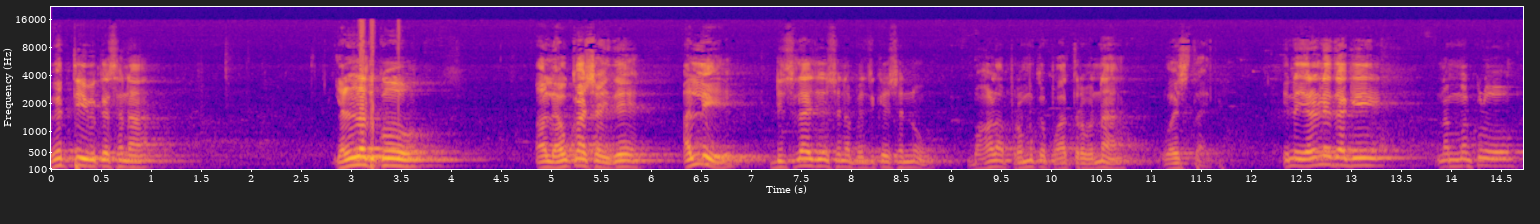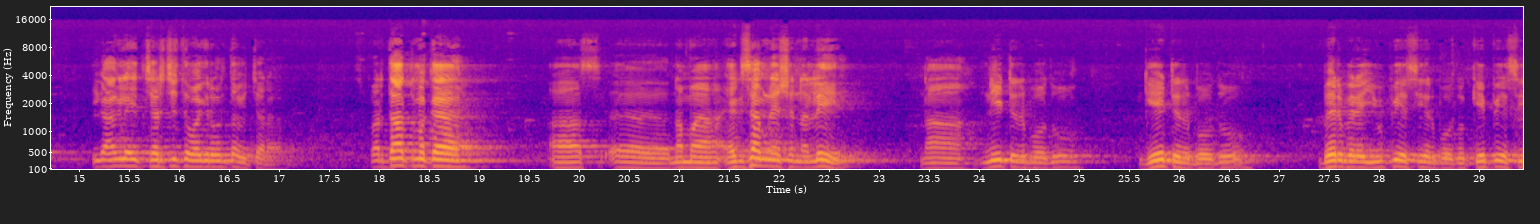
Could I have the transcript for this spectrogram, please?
ವ್ಯಕ್ತಿ ವಿಕಸನ ಎಲ್ಲದಕ್ಕೂ ಅಲ್ಲಿ ಅವಕಾಶ ಇದೆ. ಅಲ್ಲಿ ಡಿಜಿಟಲೈಸೇಷನ್ ಆಫ್ ಎಜುಕೇಷನ್ನು ಬಹಳ ಪ್ರಮುಖ ಪಾತ್ರವನ್ನು ವಹಿಸ್ತಾ ಇದೆ. ಇನ್ನು ಎರಡನೇದಾಗಿ ನಮ್ಮ ಮಕ್ಕಳು ಈಗಾಗಲೇ ಚರ್ಚಿತವಾಗಿರುವಂಥ ವಿಚಾರ. ಸ್ಪರ್ಧಾತ್ಮಕ ನಮ್ಮ ಎಕ್ಸಾಮಿನೇಷನ್ನಲ್ಲಿ ನಾ ನೀಟ್ ಇರ್ಬೋದು ಗೇಟ್ ಇರ್ಬೋದು, ಬೇರೆ ಬೇರೆ ಯು ಪಿ ಎಸ್ ಸಿ ಇರ್ಬೋದು ಕೆ ಪಿ ಎಸ್ ಸಿ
